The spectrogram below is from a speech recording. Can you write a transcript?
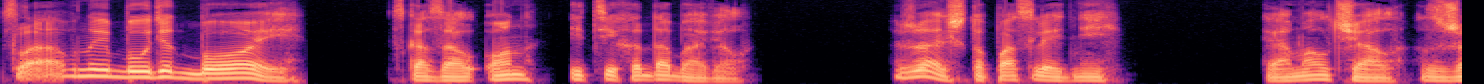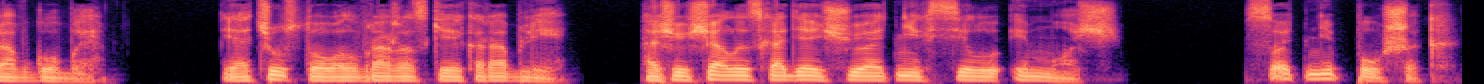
«Славный будет бой», сказал он и тихо добавил. Жаль, что последний. Я молчал, сжав губы. Я чувствовал вражеские корабли, ощущал исходящую от них силу и мощь. Сотни пушек,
